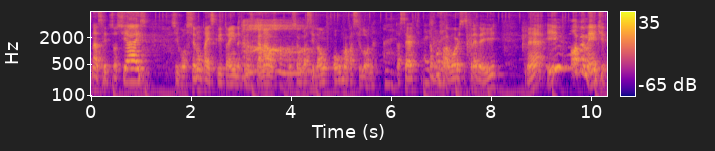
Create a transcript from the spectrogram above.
nas redes sociais. Se você não está inscrito ainda aqui nesse canal, você é um vacilão ou uma vacilona. Tá certo? é Então, por favor, se inscreve aí. Né? E, obviamente,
